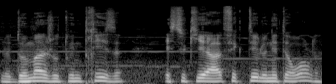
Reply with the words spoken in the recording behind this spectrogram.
Le dommage aux Twin Trees est ce qui a affecté le Netherworld?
